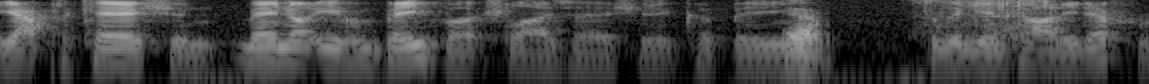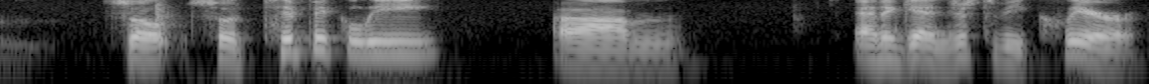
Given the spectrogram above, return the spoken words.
the application may not even be virtualization. It could be Yeah. something entirely different. So so typically, um, and again, just to be clear,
